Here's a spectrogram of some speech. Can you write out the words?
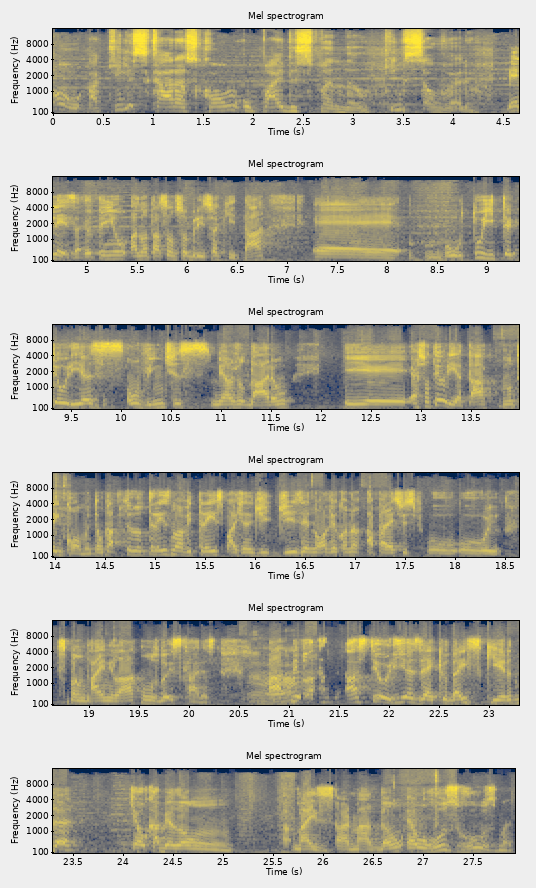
Ou aqueles caras com o pai do Spandam, quem são, velho? Beleza, eu tenho anotação sobre isso aqui, tá? É, o Twitter, teorias, ouvintes me ajudaram. E é só teoria, tá? Não tem como. Então, capítulo 393, página de 19, é quando aparece o, o, o Spandine lá com os dois caras. A te- as, as teorias é que o da esquerda, que é o cabelão mais armadão, é o Rus Rus, mano.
